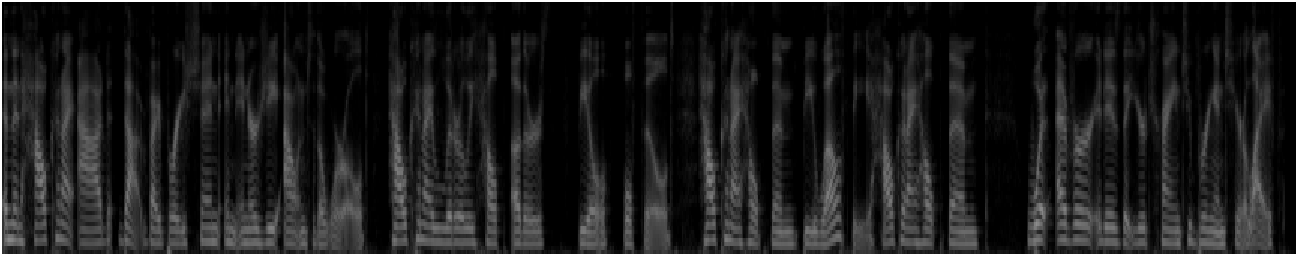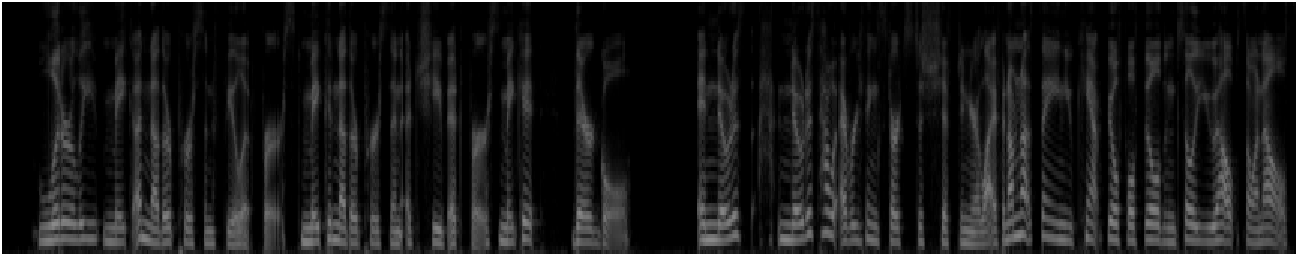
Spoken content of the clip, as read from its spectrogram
And then how can I add that vibration and energy out into the world? How can I literally help others feel fulfilled? How can I help them be wealthy? How can I help them, whatever it is that you're trying to bring into your life? Literally make another person feel it first, make another person achieve it first, make it their goal. And notice notice how everything starts to shift in your life. And I'm not saying you can't feel fulfilled until you help someone else,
